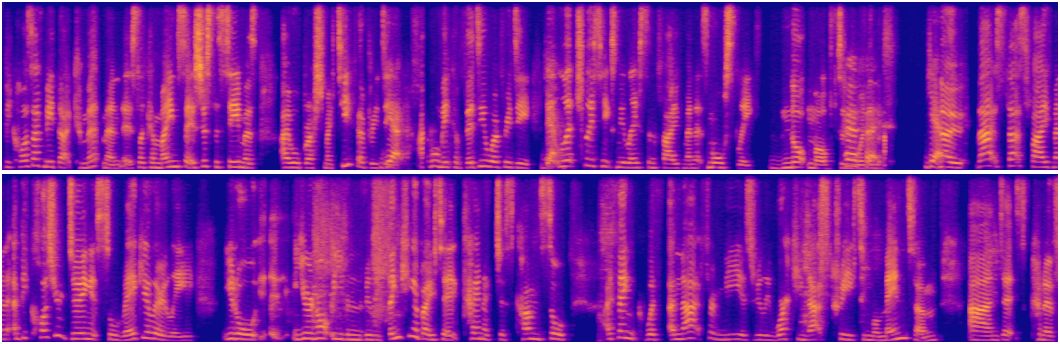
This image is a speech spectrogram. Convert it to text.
because I've made that commitment, it's like a mindset. It's just the same as I will brush my teeth every day. Yeah. I will make a video every day. Yeah. It literally takes me less than five minutes, mostly, not often Perfect. more than that. Yeah. Now that's that's five minutes. And because you're doing it so regularly, you know, you're not even really thinking about it. It kind of just comes. So I think with, and that for me is really working. That's creating momentum and it's kind of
